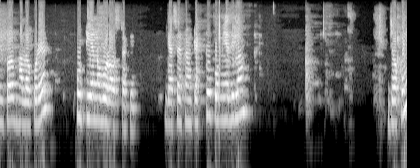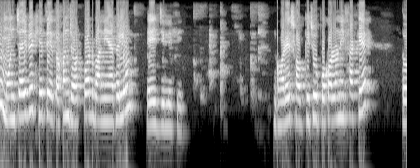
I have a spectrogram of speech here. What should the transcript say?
এরপর ভালো করে ফুটিয়ে নেব রসটাকে। গ্যাসের ফ্লেমটা একটু কমিয়ে দিলাম। যখনই মন চাইবে খেতে, তখন ঝটপট বানিয়ে ফেলুন এই জিলিপি। ঘরে সবকিছু উপকরণই থাকে, তো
